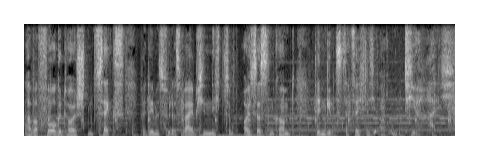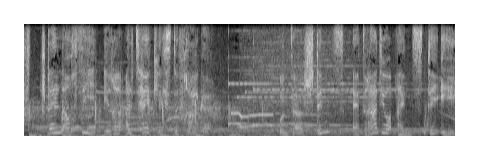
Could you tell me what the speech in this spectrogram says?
aber vorgetäuschten Sex, bei dem es für das Weibchen nicht zum Äußersten kommt, den gibt es tatsächlich auch im Tierreich. Stellen auch Sie Ihre alltäglichste Frage unter stimmtz.radio1.de.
